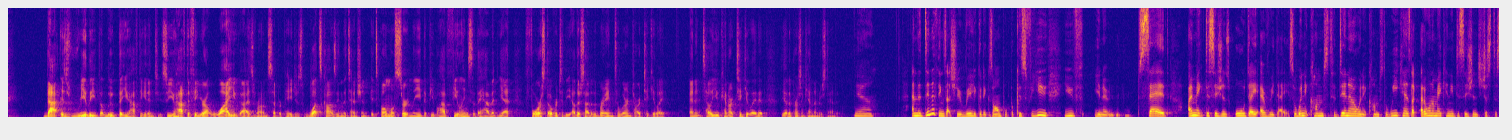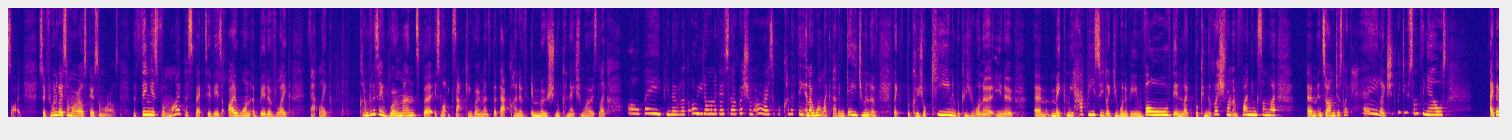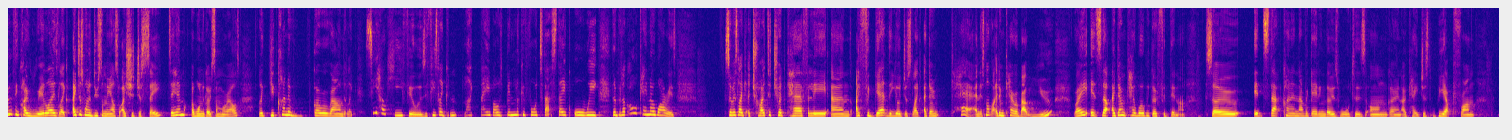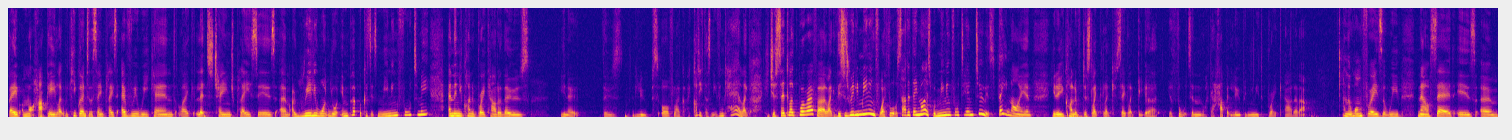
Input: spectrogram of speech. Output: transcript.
That is really the loop that you have to get into. So you have to figure out why you guys are on separate pages, what's causing the tension. It's almost certainly that people have feelings that they haven't yet forced over to the other side of the brain to learn to articulate. And until you can articulate it, the other person can't understand it. Yeah. And the dinner thing's actually a really good example because for you, you've, you know, said, I make decisions all day, every day. So when it comes to dinner, when it comes to weekends, like I don't want to make any decisions, just decide. So if you want to go somewhere else, go somewhere else. The thing is, from my perspective, is I want a bit of like that, like, I'm going to say romance, but it's not exactly romance, but that kind of emotional connection where it's like, oh babe you know like oh you don't want to go to that restaurant all right so what kind of thing and i want like that engagement of like because you're keen and because you want to you know um, make me happy. So like you want to be involved in like booking the restaurant and finding somewhere. Um, and so I'm just like, hey, like should we do something else? I don't think I realized like I just want to do something else. So I should just say to him, I want to go somewhere else. Like you kind of go around and like see how he feels. If he's like like babe, I was been looking forward to that steak all week, then be like, oh okay, no worries. So it's like I try to tread carefully, and I forget that you're just like I don't care. And it's not that I don't care about you, right? It's that I don't care where we go for dinner. So it's that kind of navigating those waters on going, okay, just be upfront. Babe, I'm not happy. Like, we keep going to the same place every weekend. Like, let's change places. Um, I really want your input because it's meaningful to me. And then you kind of break out of those, you know, those loops of like, God, he doesn't even care. Like he just said like wherever. Like this is really meaningful. I thought Saturday nights were meaningful to him too. It's date night, and you know you kind of just like like you say like get your your thoughts in like a habit loop, and you need to break out of that. And the one phrase that we've now said is, um,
